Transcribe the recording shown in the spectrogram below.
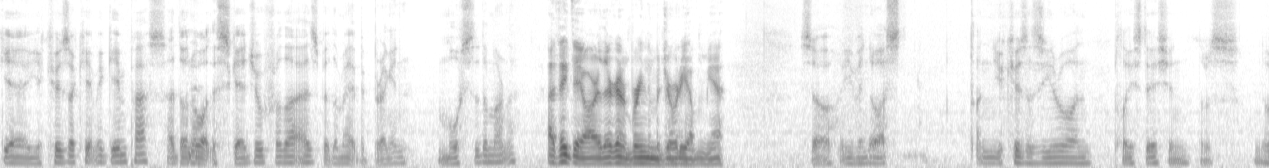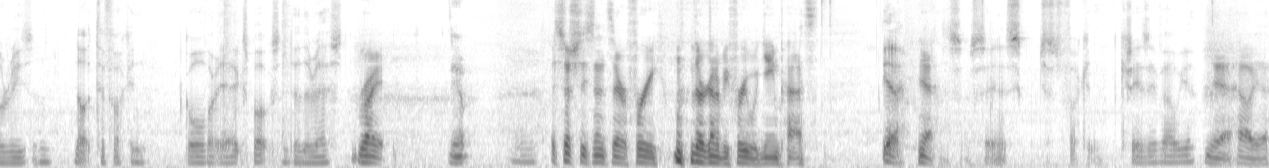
yeah, Yakuza came with Game Pass. I don't know what the schedule for that is, but they might be bringing most of them, aren't they? I think they are. They're going to bring the majority of them. Yeah. So even though I've done Yakuza Zero on PlayStation, there's no reason not to fucking go over to Xbox and do the rest. Right. yep. Especially since they're free. they're going to be free with Game Pass. Yeah, Yeah. that's what I'm saying. It's just fucking crazy value. Yeah. Hell yeah.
